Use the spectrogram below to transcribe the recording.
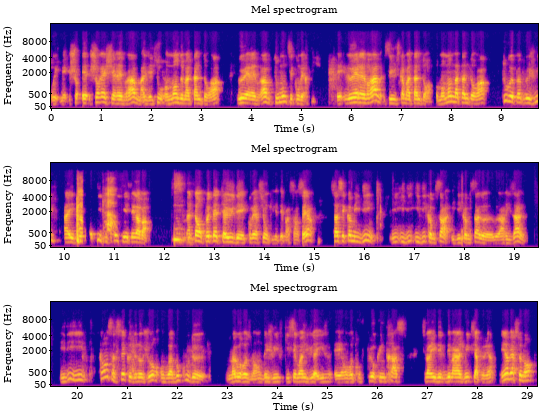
Oui, mais Shoresh et Revrav, malgré tout, au moment de Matan Torah, le RF tout le monde s'est converti. Et le RF c'est jusqu'à Matan Torah. Au moment de Matan Torah, tout le peuple juif a été converti, tous ceux qui étaient là-bas. Maintenant, peut-être qu'il y a eu des conversions qui n'étaient pas sincères. Ça, c'est comme il dit, il, dit, il comme ça, il dit comme ça, le, Harizal. Il dit, comment ça se fait que de nos jours, on voit beaucoup de, malheureusement, des juifs qui s'éloignent du judaïsme et on ne retrouve plus aucune trace. C'est des, des mariages mixtes, il n'y a plus rien. Et inversement,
